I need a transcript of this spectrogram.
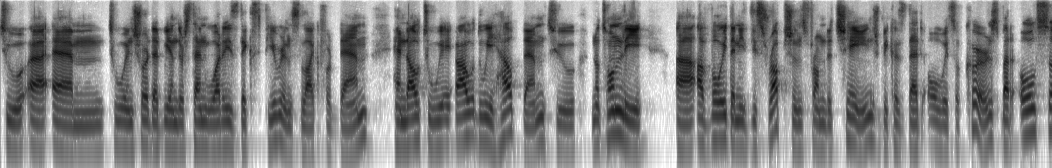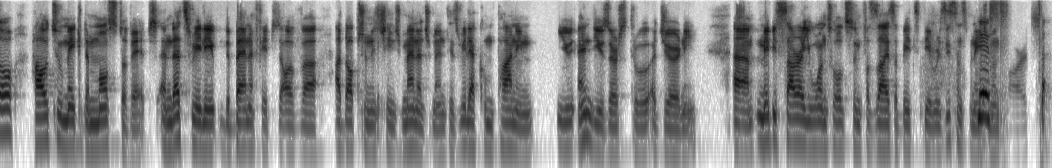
to uh, um, to ensure that we understand what is the experience like for them and how to we, how do we help them to not only uh, avoid any disruptions from the change because that always occurs, but also how to make the most of it. And that's really the benefit of uh, adoption and change management is really accompanying end users through a journey. Um, maybe Sarah, you want to also emphasize a bit the resistance management yes. part.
